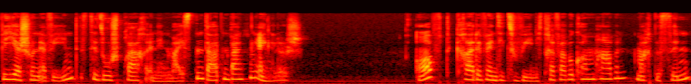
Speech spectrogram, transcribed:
Wie ja schon erwähnt, ist die Suchsprache in den meisten Datenbanken Englisch. Oft, gerade wenn Sie zu wenig Treffer bekommen haben, macht es Sinn,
